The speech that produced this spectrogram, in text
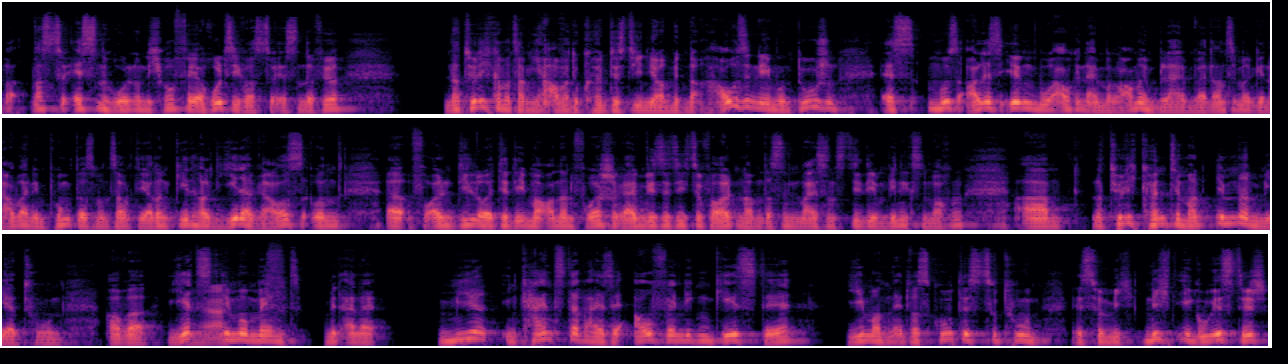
wa- was zu essen holen und ich hoffe, er holt sich was zu essen dafür. Natürlich kann man sagen, ja, aber du könntest ihn ja mit nach Hause nehmen und duschen. Es muss alles irgendwo auch in einem Rahmen bleiben, weil dann sind wir genau bei dem Punkt, dass man sagt, ja, dann geht halt jeder raus und äh, vor allem die Leute, die immer anderen vorschreiben, wie sie sich zu verhalten haben, das sind meistens die, die am wenigsten machen. Ähm, natürlich könnte man immer mehr tun, aber jetzt Ja. im Moment mit einer mir in keinster Weise aufwendigen Geste jemandem etwas Gutes zu tun, ist für mich nicht egoistisch,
